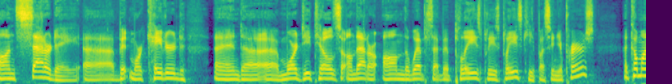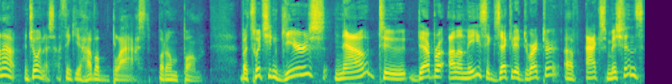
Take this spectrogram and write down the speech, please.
on Saturday, uh, a bit more catered, and uh, uh, more details on that are on the website. But please, please, please keep us in your prayers and come on out and join us. I think you have a blast. But um bum. But switching gears now to Deborah Alanis, Executive Director of Acts Missions.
